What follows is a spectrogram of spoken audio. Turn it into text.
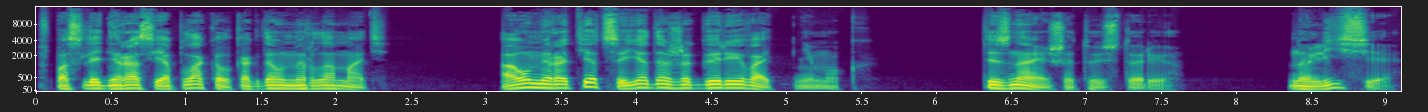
В последний раз я плакал, когда умерла мать. А умер отец, и я даже горевать не мог. Ты знаешь эту историю. Но Лисия...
